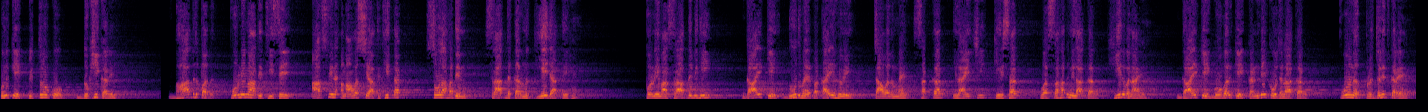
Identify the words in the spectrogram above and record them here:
उनके पितरों को दुखी करे। भाद्रपद पूर्णिमा तिथि से आश्विन अमावस्या तिथि तक सोलह दिन श्राद्ध कर्म किए जाते हैं। पूर्णिमा श्राद्ध विधि गाय के दूध में पकाए हुए चावल में शक्कर, इलायची, केसर व शहद मिलाकर खीर बनाएँ। गाय के गोबर के कंडे को जलाकर पूर्ण प्रज्वलित करें।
